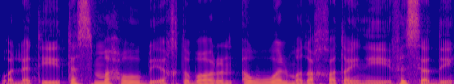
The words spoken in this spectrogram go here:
والتي تسمح باختبار أول مضختين في السد.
